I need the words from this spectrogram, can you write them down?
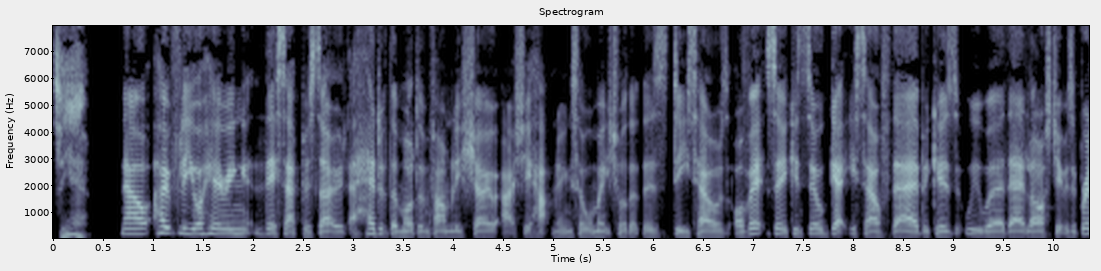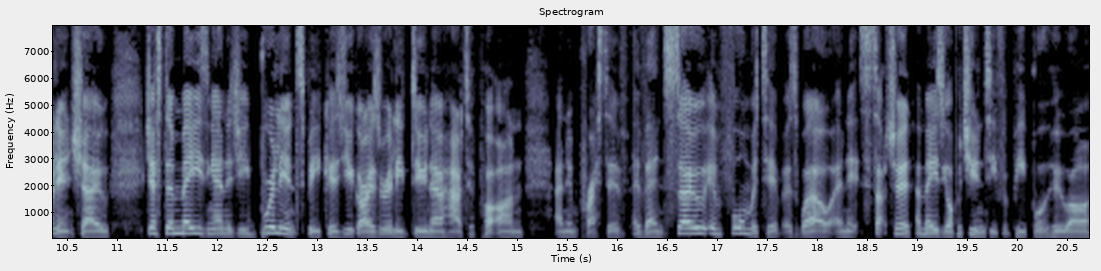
So, yeah, now, hopefully, you're hearing this episode ahead of the Modern Family show actually happening. So, we'll make sure that there's details of it so you can still get yourself there because we were there last year. It was a brilliant show, just amazing energy, brilliant speakers. You guys really do know how to put on an impressive event, so informative as well. And it's such an amazing opportunity for people who are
